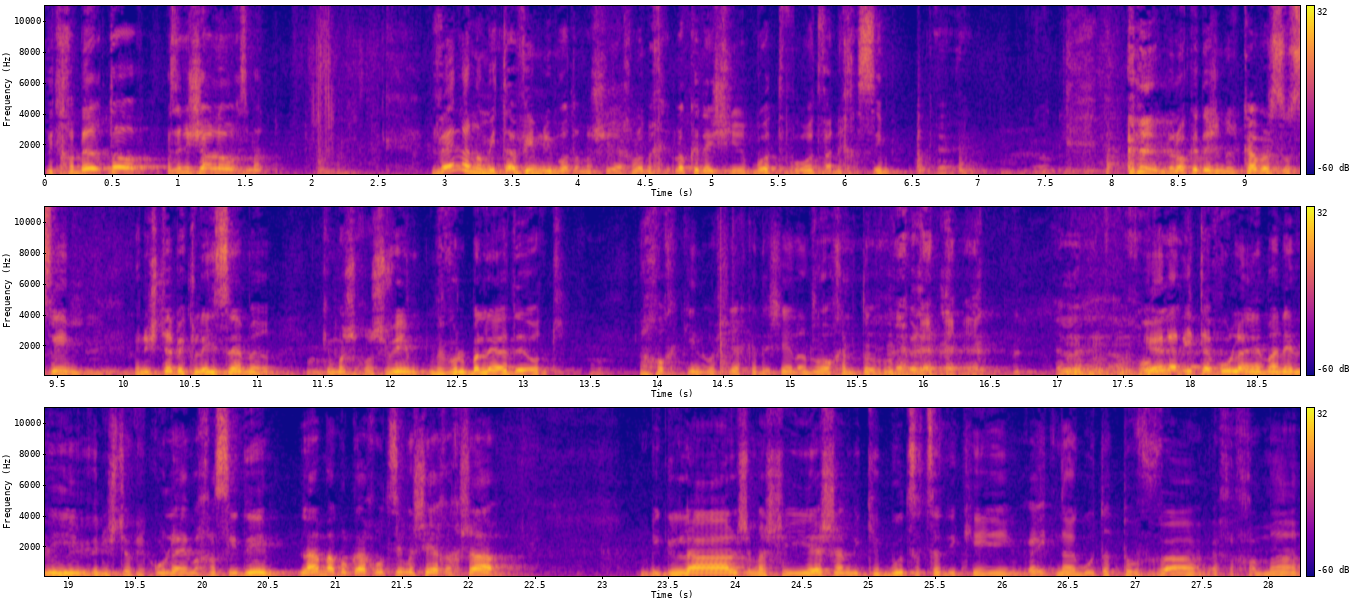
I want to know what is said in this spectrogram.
מתחבר טוב, אז זה נשאר לאורך זמן. ואין לנו מתאווים לימות המשיח, לא, לא כדי שירבו התבואות והנכסים. ולא כדי שנרכב על סוסים ונשתה בכלי זמר, כמו שחושבים מבולבלי הדעות. לא חיכינו משיח כדי שיהיה לנו אוכל טוב במקרר. אלא נתעבו להם הנביאים ונשתוקקו להם החסידים. למה כל כך רוצים משיח עכשיו? בגלל שמה שיש שם מקיבוץ הצדיקים וההתנהגות הטובה והחכמה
